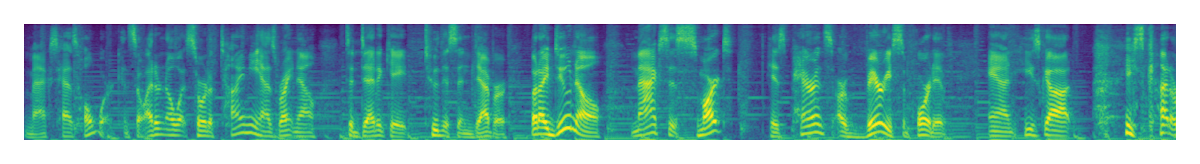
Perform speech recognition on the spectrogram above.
Max has homework. And so I don't know what sort of time he has right now to dedicate to this endeavor. But I do know Max is smart. His parents are very supportive and he's got he's got a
